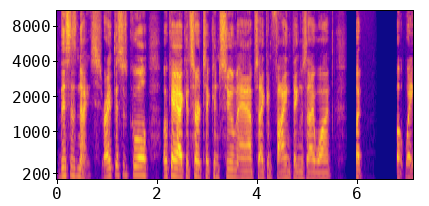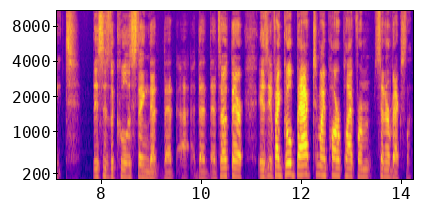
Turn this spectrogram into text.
This is nice, right? This is cool. Okay, I can start to consume apps. I can find things I want. But but wait. This is the coolest thing that that uh, that that's out there is if I go back to my Power Platform Center of Excellence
